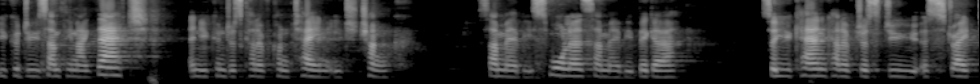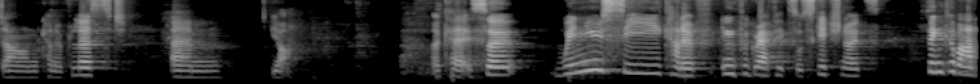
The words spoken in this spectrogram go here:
You could do something like that, and you can just kind of contain each chunk. Some may be smaller, some may be bigger. So you can kind of just do a straight down kind of list. Um, yeah. Okay, so when you see kind of infographics or sketch notes, think about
